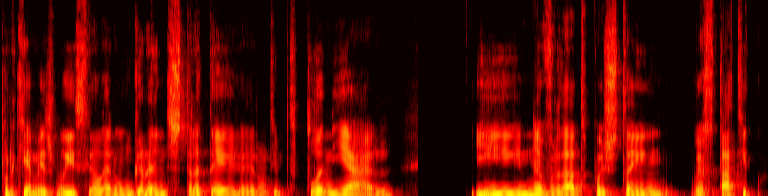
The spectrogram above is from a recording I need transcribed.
porque é mesmo isso, ele era um grande estratega, era um tipo de planear, e na verdade depois tem o erro tático,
